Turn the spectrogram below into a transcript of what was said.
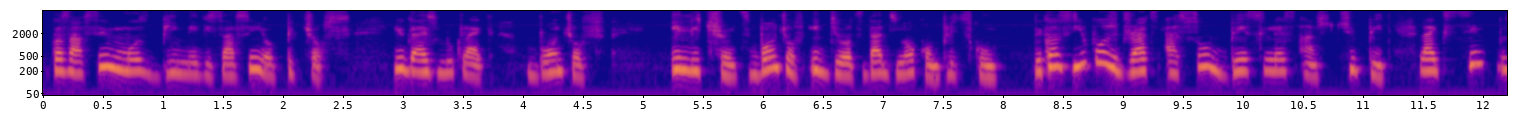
Because I've seen most B navies, I've seen your pictures. You guys look like bunch of illiterates, bunch of idiots that did not complete school. Because people's drags are so baseless and stupid, like simple,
